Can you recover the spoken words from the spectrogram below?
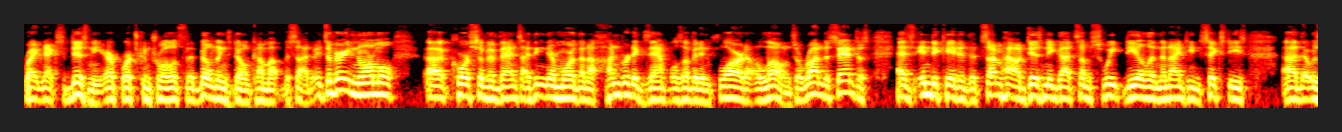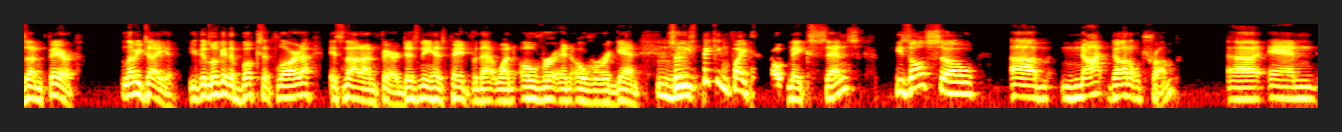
right next to Disney. Airports control it so that buildings don't come up beside it. It's a very normal uh, course of events. I think there are more than hundred examples of it in Florida alone. So Ron DeSantis has indicated that somehow Disney got some sweet deal in the 1960s uh, that was unfair. Let me tell you, you can look at the books at Florida. It's not unfair. Disney has paid for that one over and over again. So he's picking fights that don't make sense. He's also um, not Donald Trump. Uh, and,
